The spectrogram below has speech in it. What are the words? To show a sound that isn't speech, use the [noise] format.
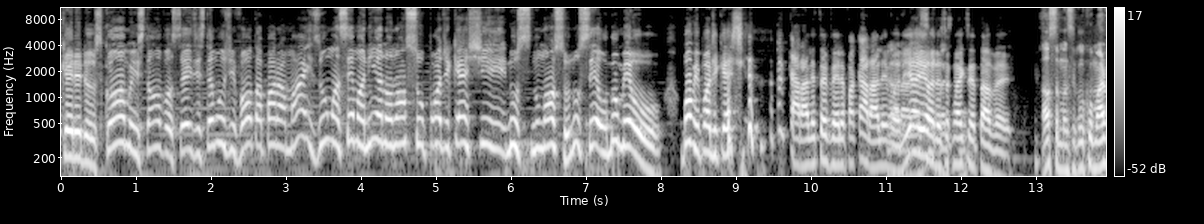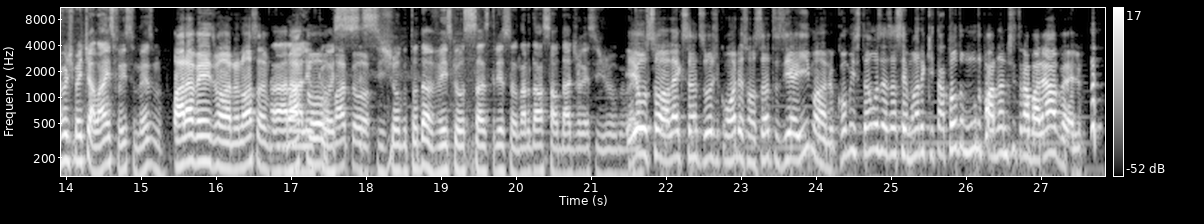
Meus queridos, como estão vocês? Estamos de volta para mais uma semaninha no nosso podcast, no, no nosso, no seu, no meu, Bombe Podcast. [laughs] caralho, essa é velha pra caralho, hein, mano? E Caralho, aí, Anderson, como é que você tá, velho? Nossa, mano, você colocou Marvel Ultimate Alliance, foi isso mesmo? Parabéns, mano. Nossa, Caralho, matou, pô, esse, matou. esse jogo, toda vez que eu ouço essa trilha sonora, dá uma saudade de jogar esse jogo. velho. Eu sou Alex Santos hoje com Anderson Santos. E aí, mano, como estamos essa semana que tá todo mundo parando de trabalhar, velho? [laughs]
